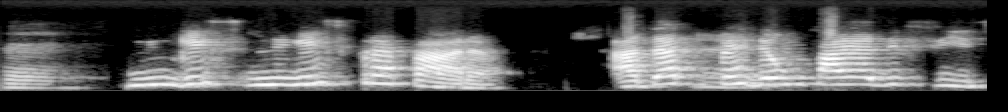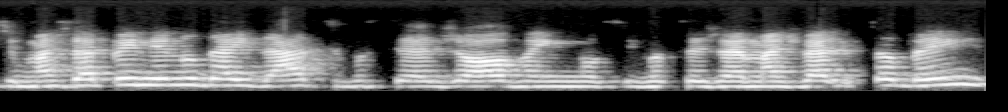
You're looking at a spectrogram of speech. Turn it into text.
é. ninguém, ninguém se prepara. Até é. perder um pai é difícil, mas dependendo da idade, se você é jovem ou se você já é mais velho, também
